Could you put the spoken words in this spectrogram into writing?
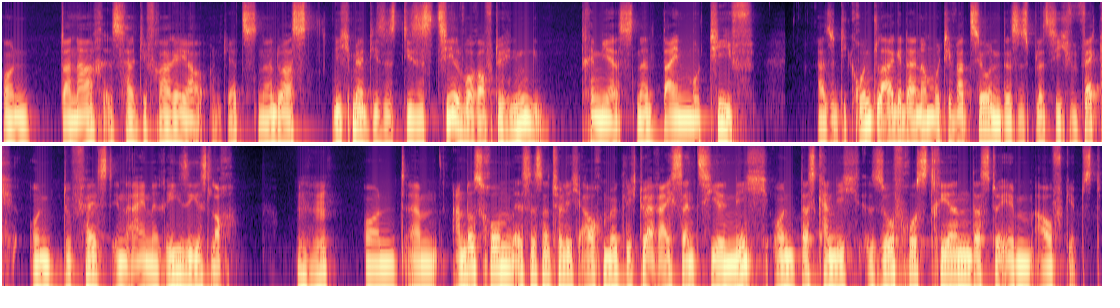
und danach ist halt die Frage, ja, und jetzt? Ne? Du hast nicht mehr dieses, dieses Ziel, worauf du hin trainierst, ne? dein Motiv. Also die Grundlage deiner Motivation, das ist plötzlich weg und du fällst in ein riesiges Loch. Mhm. Und ähm, andersrum ist es natürlich auch möglich, du erreichst dein Ziel nicht und das kann dich so frustrieren, dass du eben aufgibst.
